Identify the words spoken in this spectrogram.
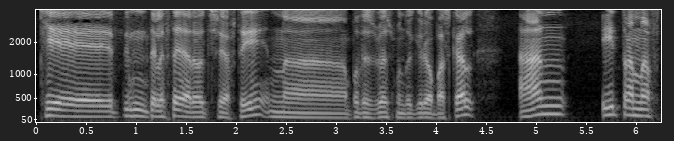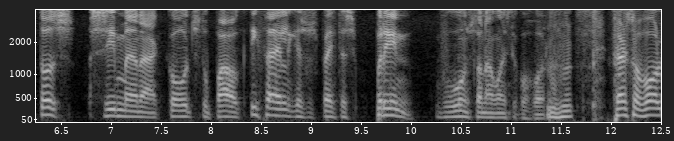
Και την τελευταία ερώτηση αυτή, να αποδεσμεύσουμε τον κύριο Πασκάλ. Αν ήταν αυτός σήμερα coach του ΠΑΟΚ, τι θα έλεγε στους παίχτες πριν βγουν στον αγωνιστικό χώρο. Mm-hmm. First of all,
